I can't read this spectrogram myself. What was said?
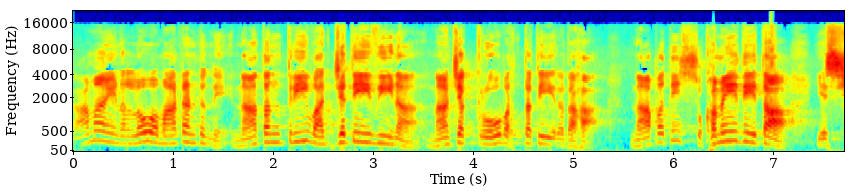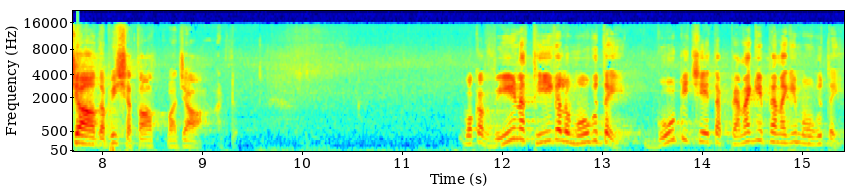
రామాయణంలో ఓ మాట అంటుంది. నా తంత్రి వాజ్యతే వీణ నా చక్రో వర్తతే రథ నాపతి సుఖమేదేత యస్యాదపి శతాత్మజ అంటు ఒక వీణ తీగలు మోగుతాయి. గోటి చేత పెనగి పెనగి మోగుతాయి.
